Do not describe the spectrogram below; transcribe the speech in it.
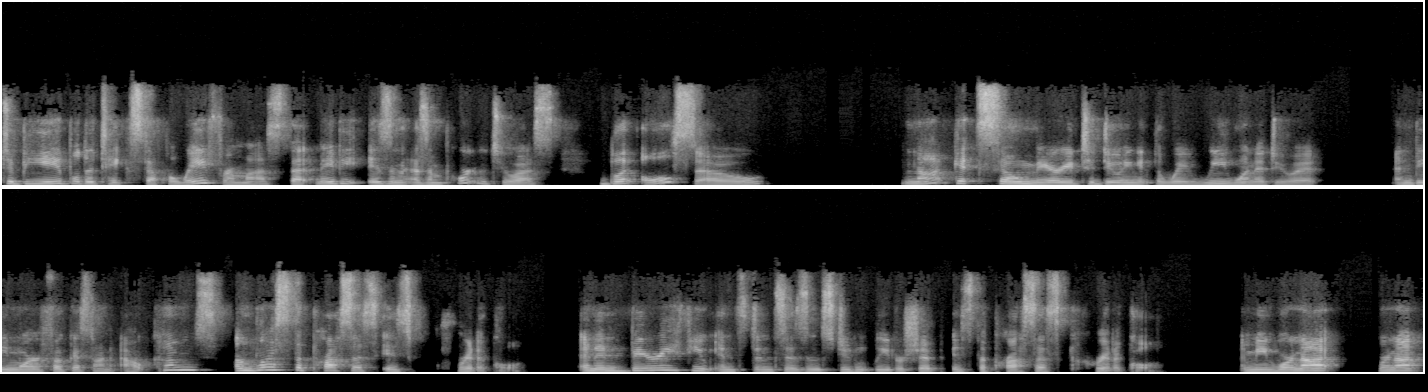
to be able to take stuff away from us that maybe isn't as important to us, but also not get so married to doing it the way we want to do it and be more focused on outcomes unless the process is critical. And in very few instances in student leadership is the process critical. I mean, we're not we're not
